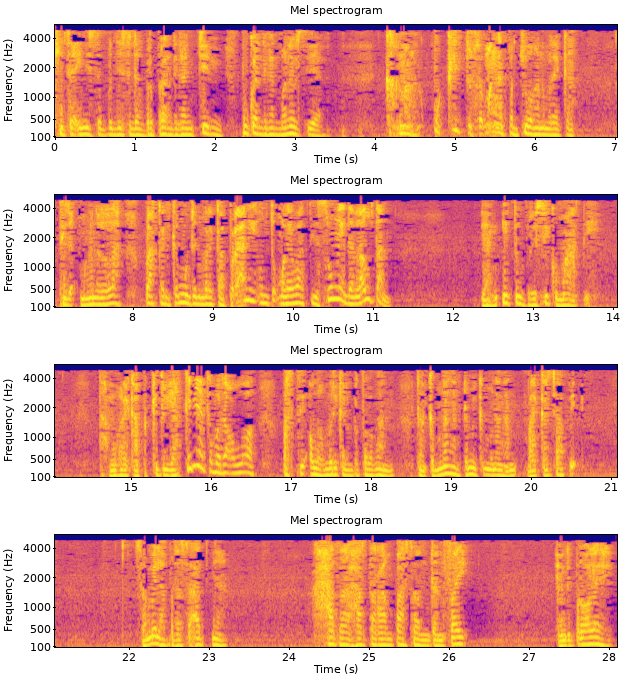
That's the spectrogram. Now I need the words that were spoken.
kita ini seperti sedang berperang dengan jin, bukan dengan manusia. Karena begitu semangat perjuangan mereka. Tidak mengenal lelah, bahkan kemudian mereka berani untuk melewati sungai dan lautan. Yang itu berisiko mati. Tapi mereka begitu yakinnya kepada Allah, pasti Allah memberikan pertolongan dan kemenangan demi kemenangan mereka capek. Sampailah pada saatnya harta-harta rampasan dan faid yang diperoleh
